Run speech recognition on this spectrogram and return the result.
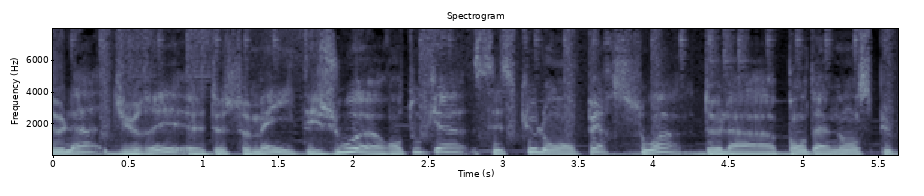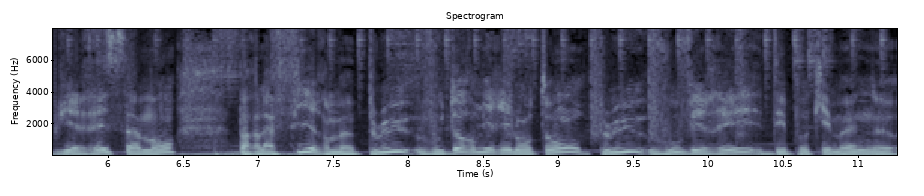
de la durée de sommeil des joueurs. En tout cas, c'est ce que l'on perçoit de la bande-annonce publiée récemment par la firme. Plus vous dormirez longtemps, plus vous verrez des Pokémon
